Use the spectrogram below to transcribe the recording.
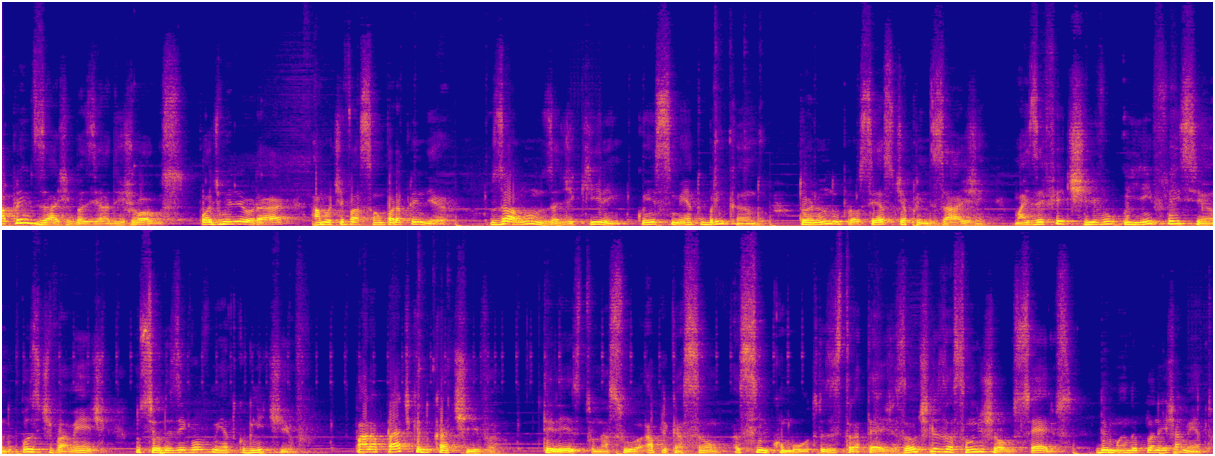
aprendizagem baseada em jogos pode melhorar a motivação para aprender, os alunos adquirem conhecimento brincando, tornando o processo de aprendizagem mais efetivo e influenciando positivamente no seu desenvolvimento cognitivo. Para a prática educativa ter êxito na sua aplicação, assim como outras estratégias, a utilização de jogos sérios demanda planejamento.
